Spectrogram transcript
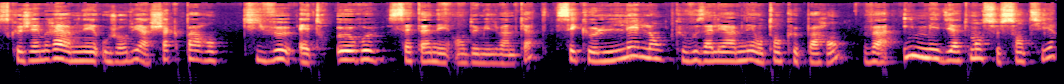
ce que j'aimerais amener aujourd'hui à chaque parent qui veut être heureux cette année en 2024, c'est que l'élan que vous allez amener en tant que parent va immédiatement se sentir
